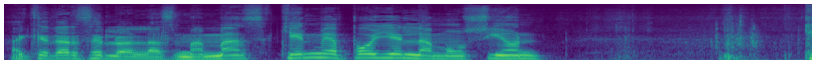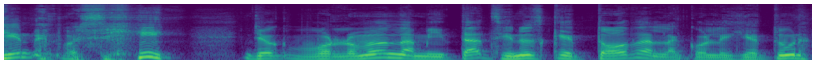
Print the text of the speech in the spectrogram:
hay que dárselo a las mamás. ¿Quién me apoya en la moción? ¿Quién? Pues sí, yo por lo menos la mitad, si no es que toda la colegiatura.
